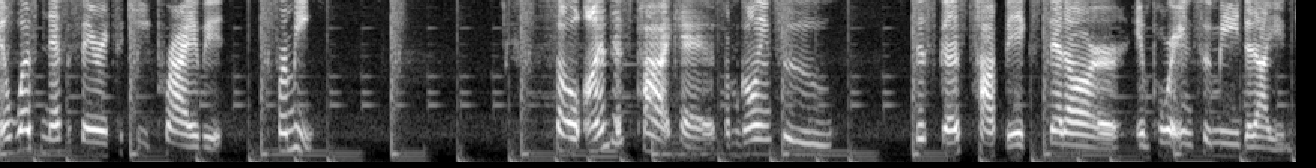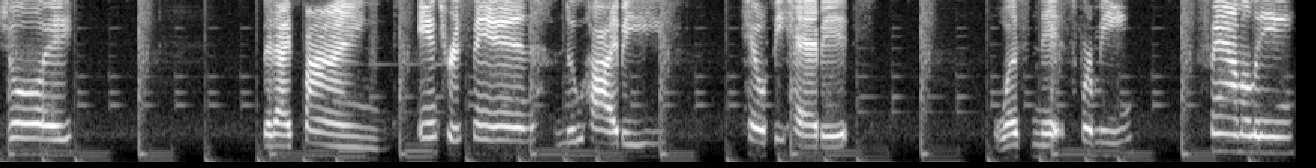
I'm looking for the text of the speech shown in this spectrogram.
and what's necessary to keep private for me. So, on this podcast, I'm going to discuss topics that are important to me, that I enjoy, that I find interest in, new hobbies, healthy habits, what's next for me, family,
